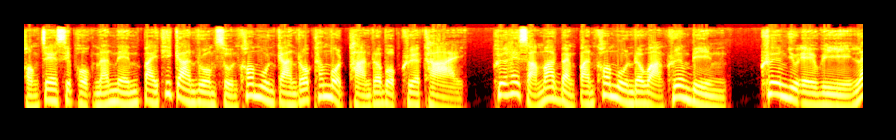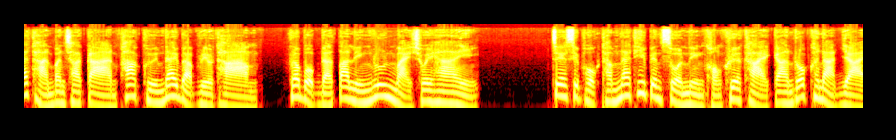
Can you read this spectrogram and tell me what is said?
ของ J16 นั้นเน้นไปที่การรวมศูนย์ข้อมูลการรบทั้งหมดผ่านระบบเครือข่าย เพื่อให้สามารถแบ่งปันข้อมูลระหว่างเครื่องบิน เครื่อง UAV และฐานบัญชาการภาคพื้นได้แบบเรียลไทม์ระบบ Data Link รุ่นใหม่ช่วยให้ J16 ทำหน้าที่เป็นส่วนหนึ่งของเครือข่ายการรบขนาดใหญ่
